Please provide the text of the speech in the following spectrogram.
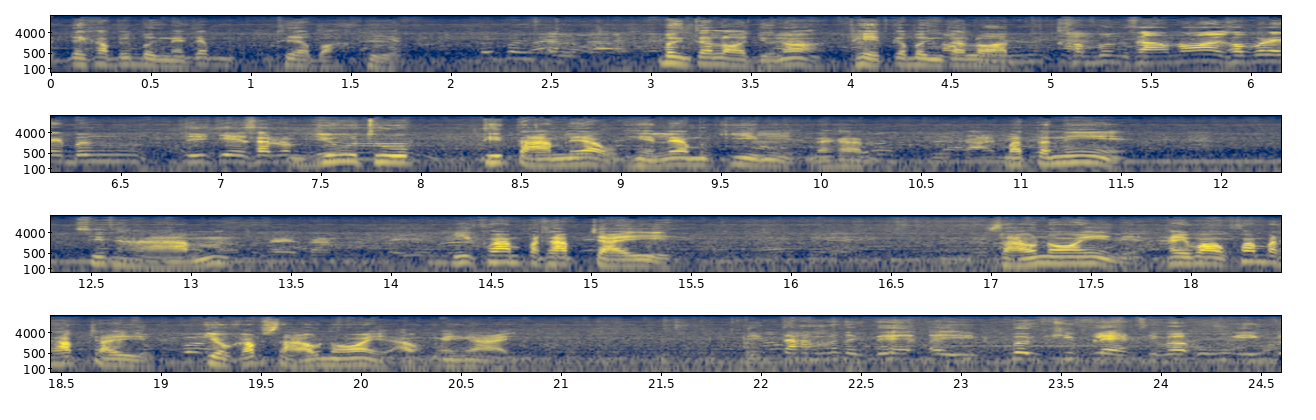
จได้เข้าไปเบิ่งไหนจะเทื่อบ่เพจไปเบิ่งตลอดเบิ่งตลอดอยู่เนาะเพจก็เบิ่งตลอด เขาเบิ่งสาวน้อยเขาไม่ได้เบิ่งดีเจสารม YouTube ติดตามแล้วเห็นแล้วเมื่อกี้นี่นะครับบัตตานี่สิถาม มีความประทับใจ สาวน้อยเนี่ยให้เว่าความประทับใจเกี่ยวกับสาวน้อยเอาง่าย ติดตามมาตั้งแต่ไอ้เบิ่งคลิปแรกที่ว่าอุ้งอิงไป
